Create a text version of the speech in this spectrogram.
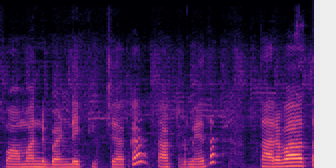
స్వామాన్ని బండి ఎక్కిచ్చాక ట్రాక్టర్ మీద తర్వాత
